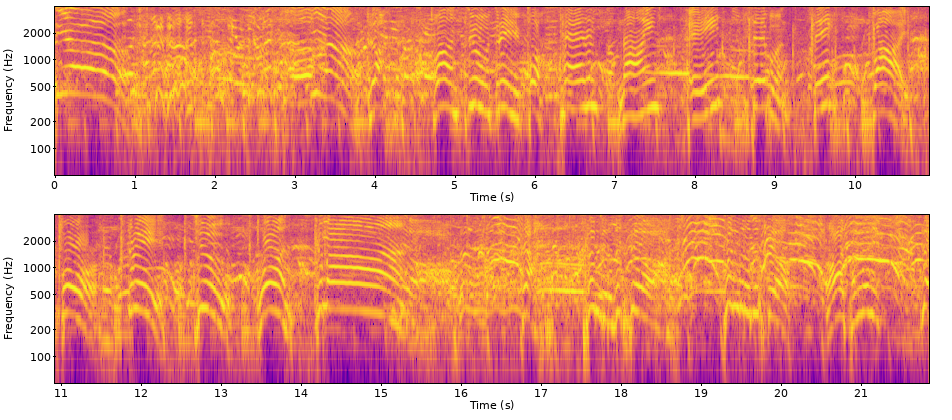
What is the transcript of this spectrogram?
뛰어! 뛰어! 자, one, two, three, four, ten, nine, eight, seven, six, five, four, three, two, one, 그만! 자, 흔들어 주세요. 흔들어 주세요. 아, 장면이. 네.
